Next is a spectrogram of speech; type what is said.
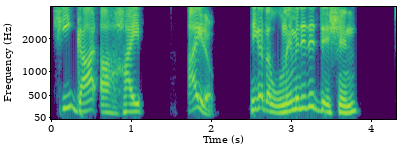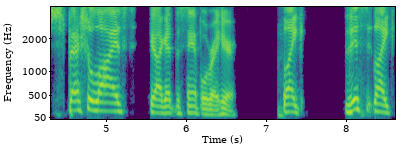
He got a hype item. He got a limited edition, specialized. Here, I got the sample right here. Like this, like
